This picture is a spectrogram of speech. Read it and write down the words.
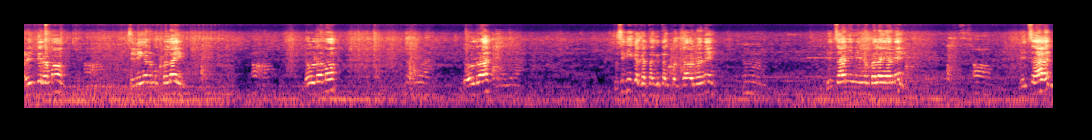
Parinti ra mo. Silingan mo balay. Dol ra mo. Dol ra. So sige kagatag-gatag pagkaon na ni. Bitsahan ni ng balayan ni. Bitsahan.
